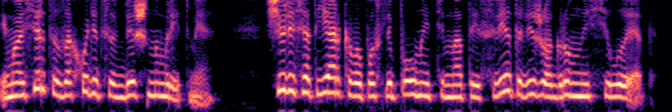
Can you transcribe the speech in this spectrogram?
и мое сердце заходится в бешеном ритме. Щурясь от яркого после полной темноты света, вижу огромный силуэт.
